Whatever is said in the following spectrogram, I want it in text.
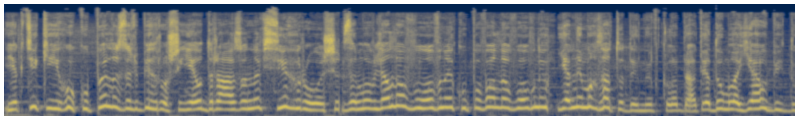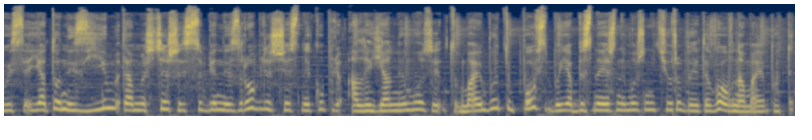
Як тільки його купили за любі гроші, я одразу на всі гроші замовляла вовну, купувала вовну. Я не могла туди не вкладати. Я думала, я обійдуся, я то не з'їм, там ще щось собі не зроблю, щось не куплю, але я не не може. То має бути повсть, бо я без неї ж не можу нічого робити. Вовна має бути.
